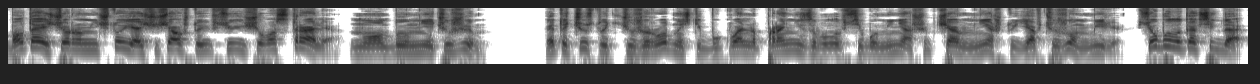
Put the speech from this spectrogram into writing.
Болтая с черным ничто, я ощущал, что и все еще в астрале, но он был мне чужим. Это чувство чужеродности буквально пронизывало всего меня, шепча мне, что я в чужом мире. Все было как всегда,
